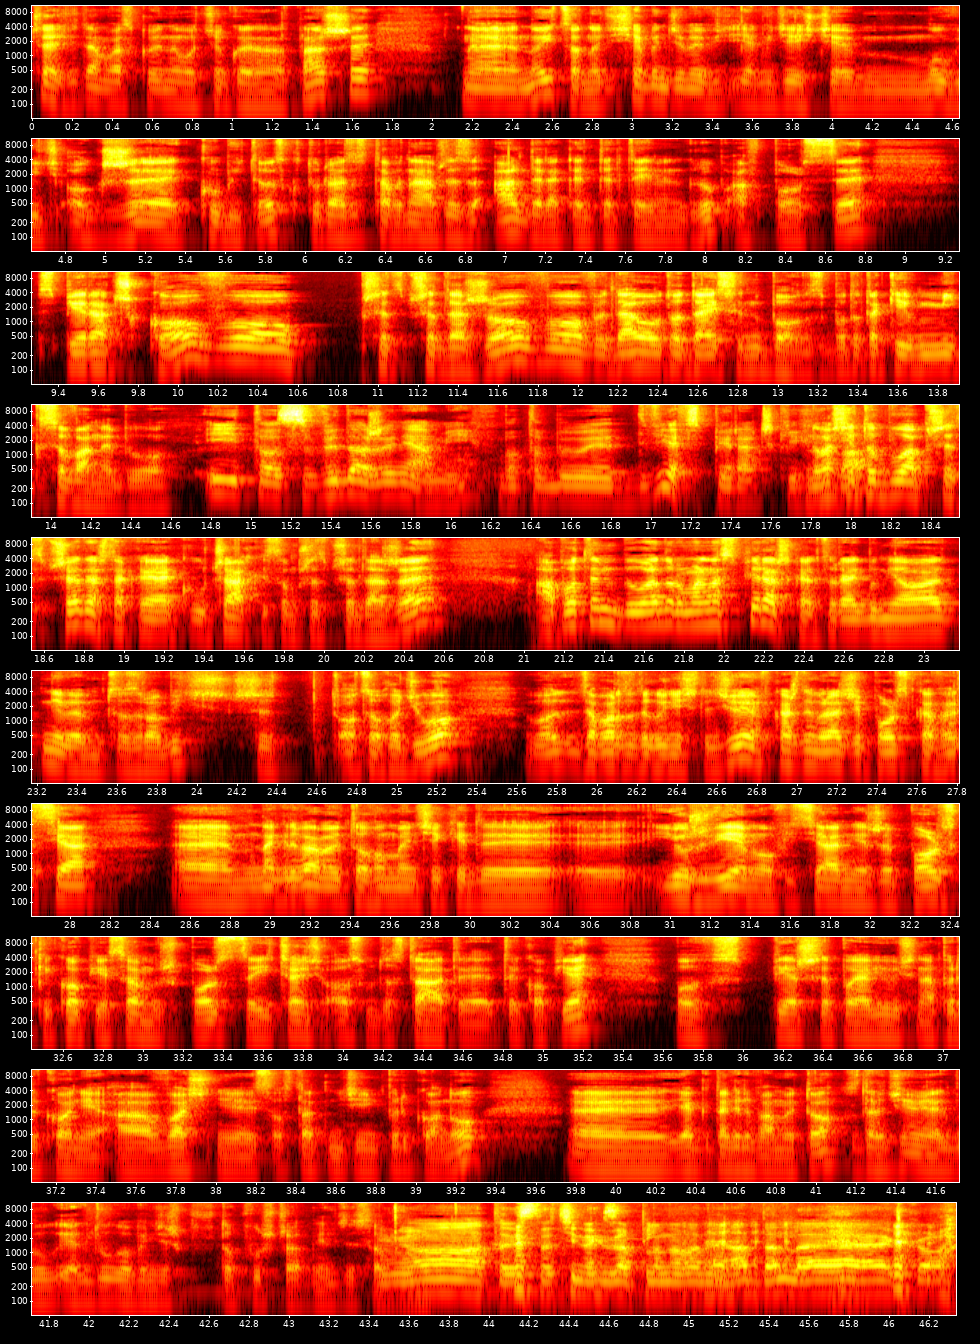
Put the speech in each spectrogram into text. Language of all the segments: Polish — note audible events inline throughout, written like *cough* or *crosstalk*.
Cześć, witam Was w kolejnym odcinku na planszy. E, No i co, no dzisiaj będziemy, jak widzieliście, mówić o grze Kubitos, która została wydana przez Alderac Entertainment Group, a w Polsce wspieraczkowo, przedsprzedażowo wydało to Dyson Bones, bo to takie miksowane było. I to z wydarzeniami, bo to były dwie wspieraczki No chyba. właśnie to była przedsprzedaż, taka jak u Czachy są przedsprzedaże, a potem była normalna wspieraczka, która jakby miała, nie wiem co zrobić, czy o co chodziło, bo za bardzo tego nie śledziłem. W każdym razie polska wersja, nagrywamy to w momencie, kiedy y, już wiemy oficjalnie, że polskie kopie są już w Polsce i część osób dostała te, te kopie, bo pierwsze pojawiły się na Pyrkonie, a właśnie jest ostatni dzień Pyrkonu. E, jak nagrywamy to, zdradziłem jak długo, jak długo będziesz to puszczał między sobą. No, to jest odcinek zaplanowany na daleko. *laughs*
